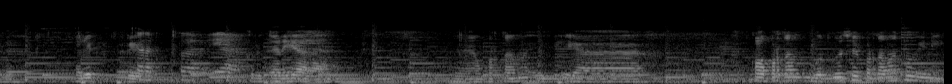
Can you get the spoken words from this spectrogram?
udah. Jadi kri- karakter ya. kriteria kan Nah, yang pertama ya kalau pertama buat gue sih pertama tuh ini.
